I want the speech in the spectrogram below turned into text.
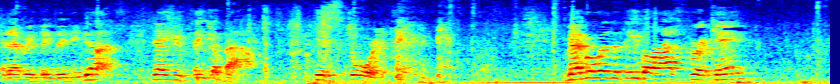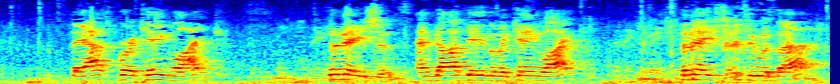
and everything that he does. Now you think about his story. Remember when the people asked for a king? They asked for a king like the nations, and God gave them a king like the nations. Who was that?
